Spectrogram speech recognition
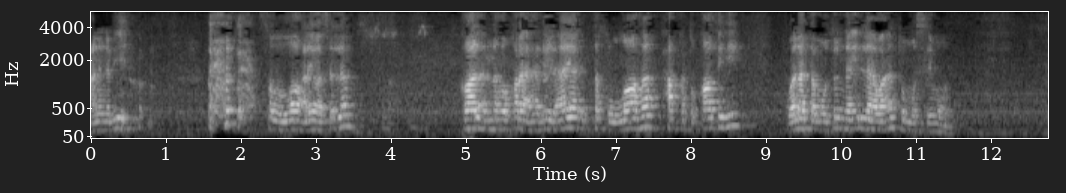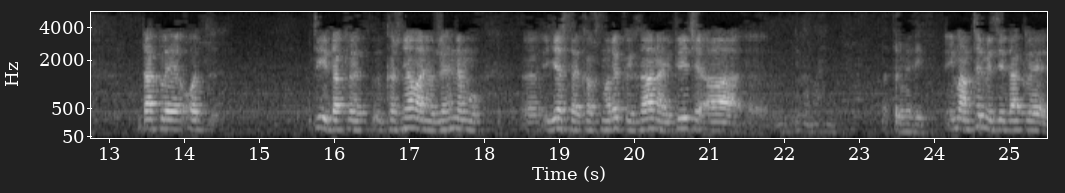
عن النبي صلى الله عليه وسلم قال أنه قرأ هذه الآية اتقوا الله حق تقاته ولا تموتن إلا وأنتم مسلمون. Dakle, od ti, dakle, kažnjavanja u džehennemu e, jeste, kao smo rekli, hrana i piće, a الترمذي e, imam termizi, dakle,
